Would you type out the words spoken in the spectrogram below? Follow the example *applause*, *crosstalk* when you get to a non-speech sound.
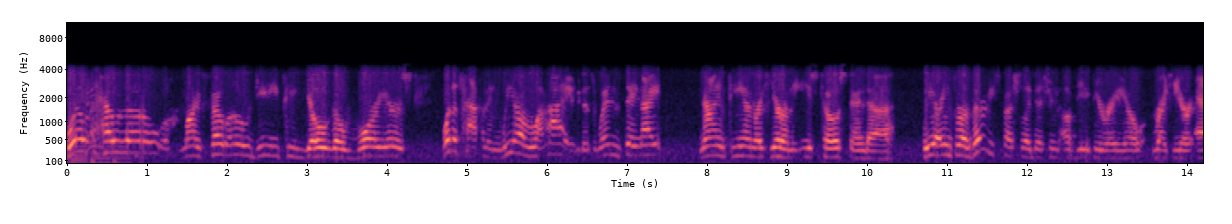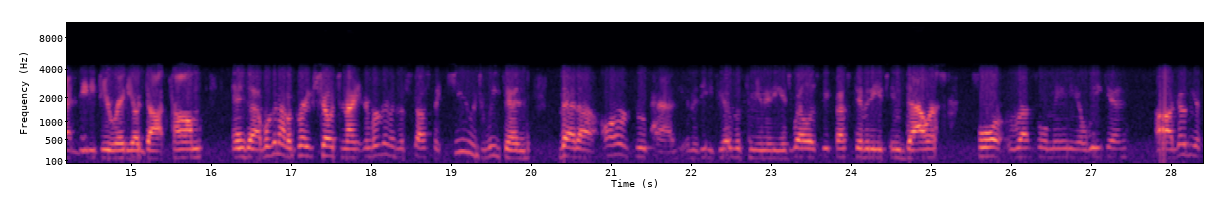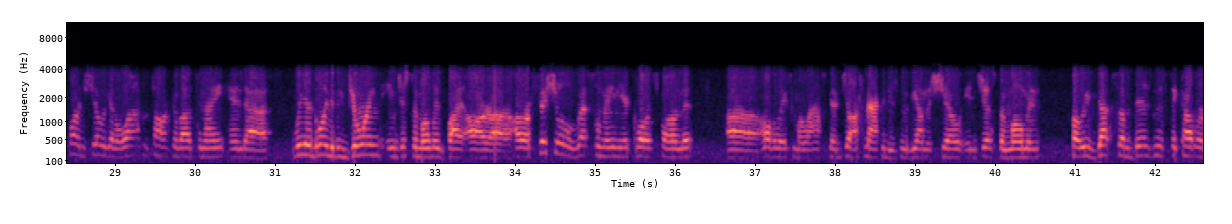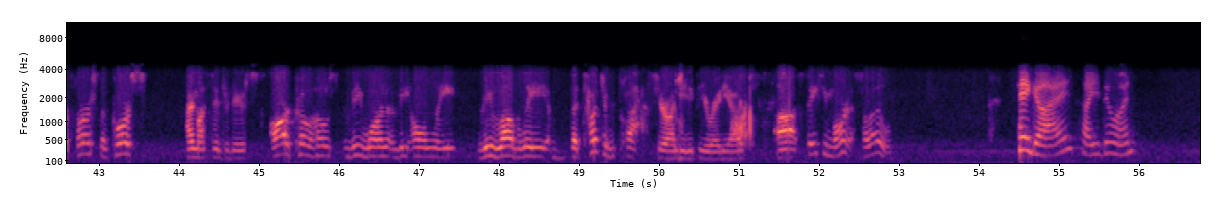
Well, hello, my fellow DDP Yoga Warriors. What is happening? We are live. It is Wednesday night, 9 p.m. right here on the East Coast, and uh, we are in for a very special edition of DDP Radio right here at ddpradio.com. And uh, we're going to have a great show tonight, and we're going to discuss the huge weekend that uh, our group had in the DDP Yoga community, as well as the festivities in Dallas for WrestleMania weekend. Uh, going to be a fun show. We got a lot to talk about tonight, and uh, we are going to be joined in just a moment by our uh, our official WrestleMania correspondent, uh, all the way from Alaska, Josh McAdoo, is going to be on the show in just a moment. But we've got some business to cover first. Of course, I must introduce our co-host, the one, the only, the lovely, the touch of class here on DDP Radio, uh, Stacy Morris. Hello. Hey guys, how you doing?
